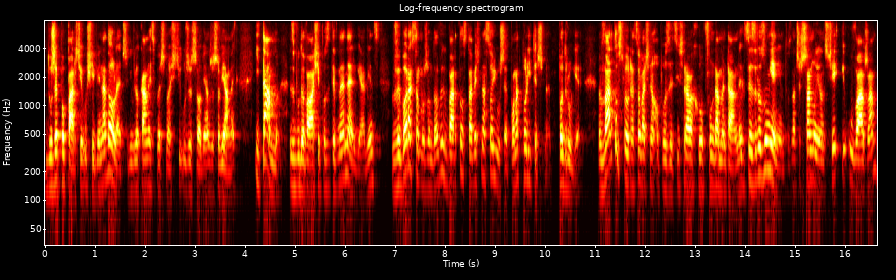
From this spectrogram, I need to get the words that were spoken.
duże poparcie u siebie na dole, czyli w lokalnej społeczności u Rzeszowian, Rzeszowianek i tam zbudowała się pozytywna energia, więc w wyborach samorządowych warto stawiać na sojusze ponadpolityczne. Po drugie, warto współpracować na opozycji w sprawach fundamentalnych ze zrozumieniem, to znaczy szanując się i uważam,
